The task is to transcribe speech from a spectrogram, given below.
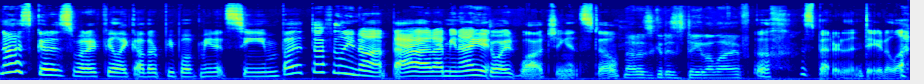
Not as good as what I feel like other people have made it seem, but definitely not bad. I mean, I enjoyed watching it still. Not as good as Date A Live. Ugh, it's better than Date A Live.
